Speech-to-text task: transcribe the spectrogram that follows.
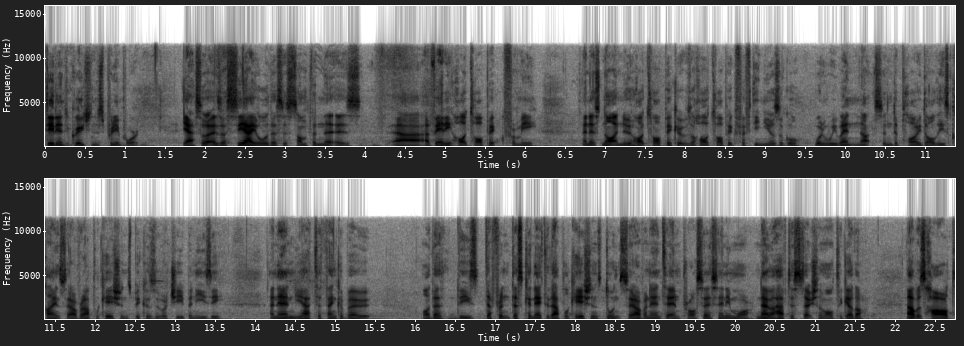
data integration is pretty important. Yeah, so as a CIO, this is something that is uh, a very hot topic for me. And it's not a new hot topic, it was a hot topic 15 years ago when we went nuts and deployed all these client server applications because they were cheap and easy. And then you had to think about, oh, th these different disconnected applications don't serve an end-to-end process anymore. Now I have to stitch them all together. That was hard,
